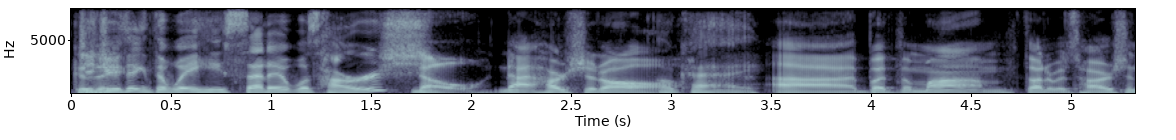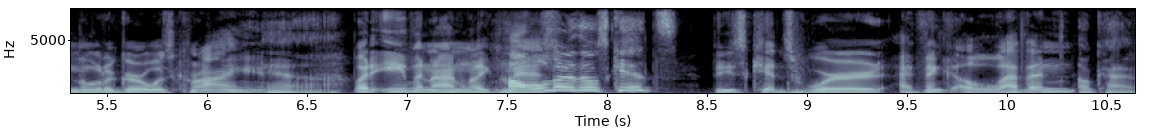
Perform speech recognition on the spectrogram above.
Did you think the way he said it was harsh? No, not harsh at all. Okay. Uh, but the mom thought it was harsh, and the little girl was crying. Yeah. But even on like How Mas- old are those kids? these kids were, I think, eleven. Okay.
